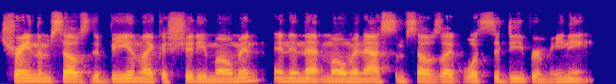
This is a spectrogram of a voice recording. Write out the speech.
train themselves to be in like a shitty moment and in that moment ask themselves like what's the deeper meaning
